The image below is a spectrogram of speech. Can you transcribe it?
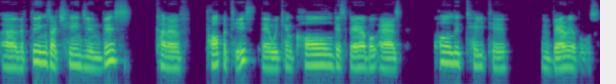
uh, the things are changing this kind of properties, then we can call this variable as qualitative variables.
